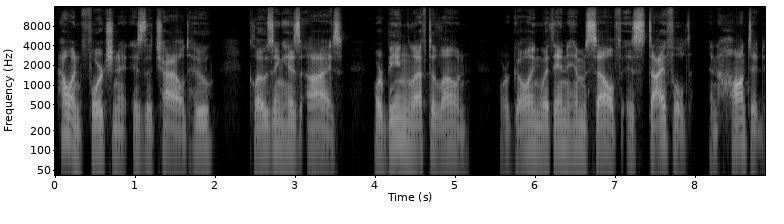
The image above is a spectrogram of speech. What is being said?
How unfortunate is the child who, closing his eyes, or being left alone, or going within himself, is stifled and haunted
